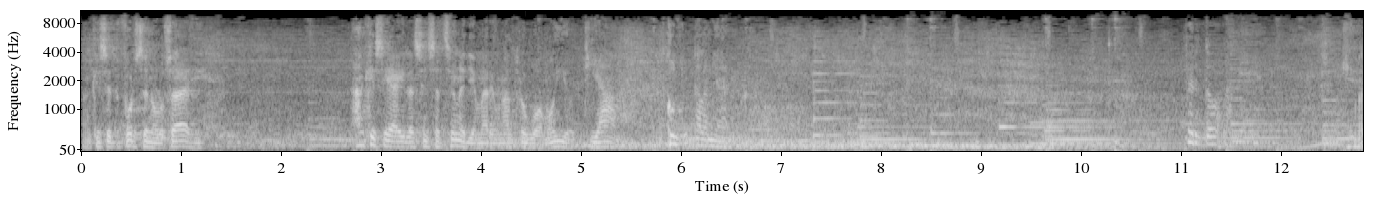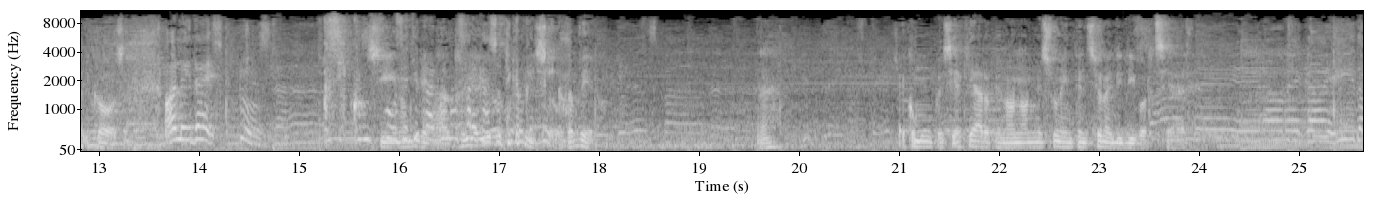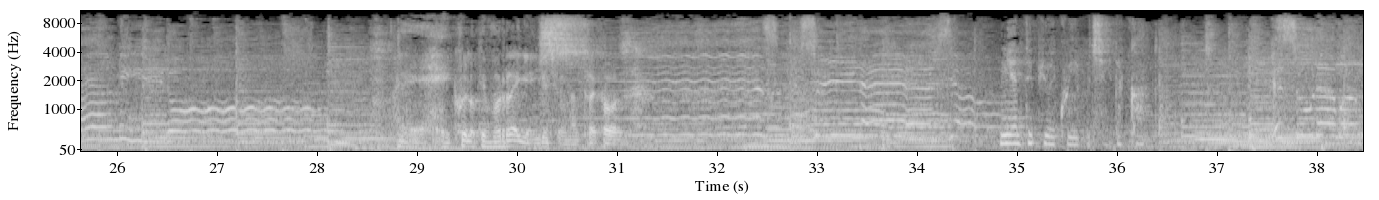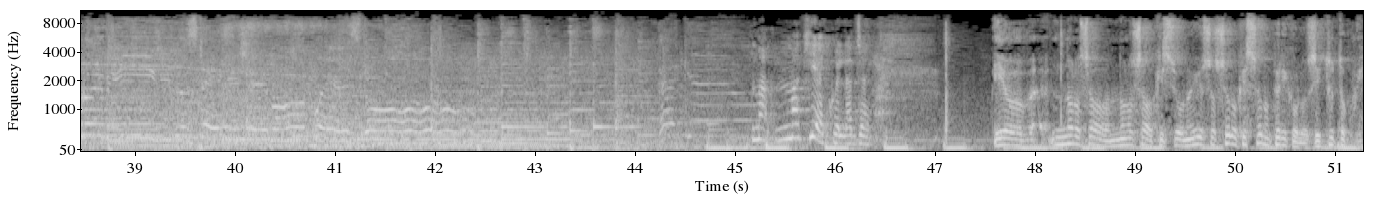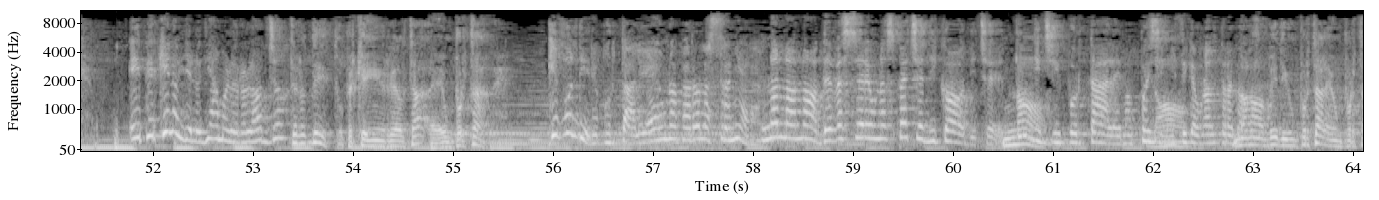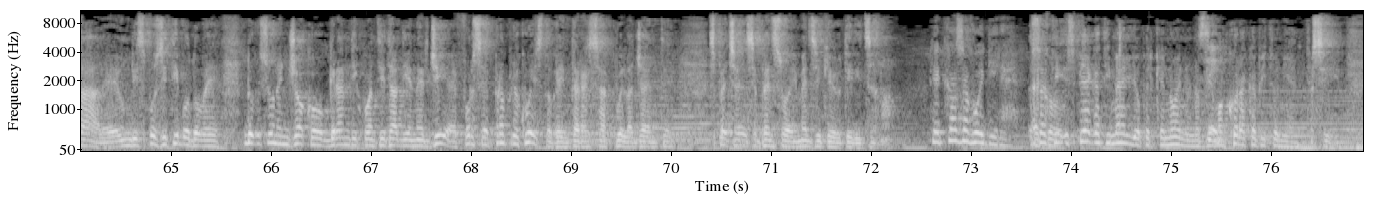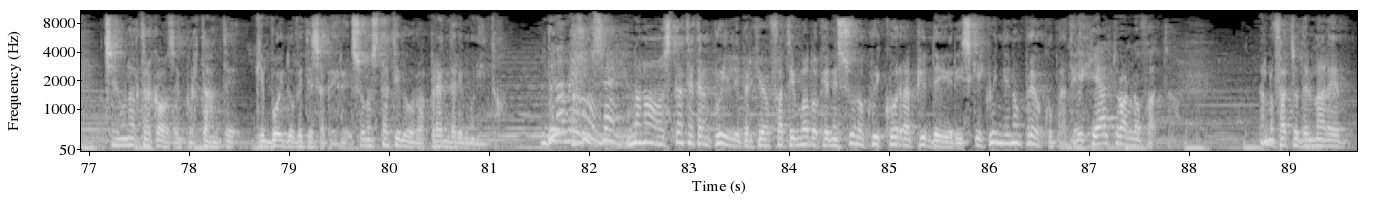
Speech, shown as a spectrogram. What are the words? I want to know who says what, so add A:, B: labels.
A: Anche se tu forse non lo sai. Anche se hai la sensazione di amare un altro uomo, io ti amo. Con tutta la mia anima.
B: Perdonami.
A: Ma di cosa?
B: Ho le idee così confuse,
A: Sì, non
B: ti prego, non
A: altro.
B: fare
A: Io,
B: caso
A: io ti capisco, davvero. Eh? E comunque sia chiaro che non ho nessuna intenzione di divorziare. E quello che vorrei è invece un'altra cosa.
B: Niente più equivoci, d'accordo?
C: Ma, ma chi è quella gente?
D: Io non lo so, non lo so chi sono, io so solo che sono pericolosi, tutto qui.
C: E perché non glielo diamo l'orologio?
D: Te l'ho detto, perché in realtà è un portale.
B: Che vuol dire portale? È una parola straniera.
C: No, no, no, deve essere una specie di codice.
D: No.
C: Tu dici portale, ma poi
D: No.
C: significa un'altra cosa.
D: No, no, vedi, un portale è un portale, è un dispositivo dove, dove sono in gioco grandi quantità di energia e forse è proprio questo che interessa a quella gente, specie se penso ai mezzi che utilizzano.
E: Che cosa vuoi dire?
D: Ecco.
E: Senti, spiegati meglio perché noi non abbiamo
C: Sì.
E: ancora capito niente.
D: Sì, c'è un'altra cosa importante che voi dovete sapere. Sono stati loro a prendere Monito.
E: Veramente? Sul serio?
D: No, no, state tranquilli perché ho fatto in modo che nessuno qui corra più dei rischi, quindi non
F: E
D: preoccupatevi.
F: che altro hanno fatto?
D: Hanno fatto del male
